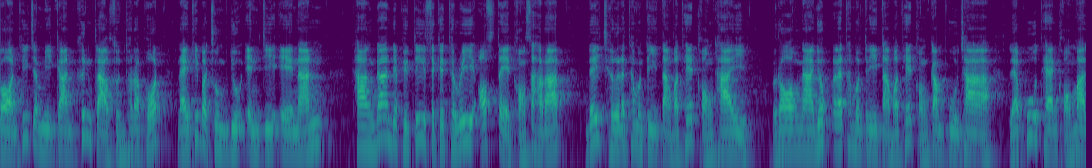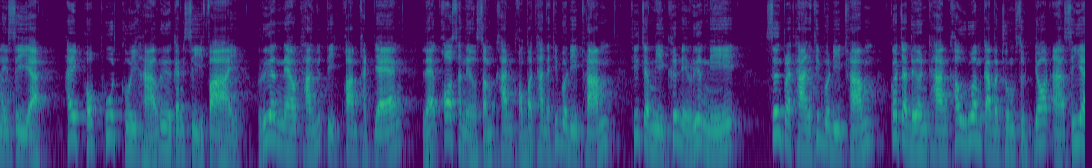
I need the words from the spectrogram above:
ก่อนที่จะมีการขึ้นกล่าวสุนทรพจน์ ในที่ประชุม UNGA นั้น ทางด้าน Deputy Secretary of State ของสหรัฐ ได้เชิญรัฐมนตรีต่างประเทศของไทย รองนายกและรัฐมนตรีต่างประเทศของกัมพูชา และผู้แทนของมาเลเซีย ให้พบพูดคุยหารือกัน 4 ฝ่าย เรื่องแนวทางยุติความขัดแย้ง และข้อเสนอสำคัญของประธานาธิบดีทรัมป์ที่จะมีขึ้นในเรื่องนี้ ซึ่งประธานาธิบดีทรัมป์ก็จะเดินทางเข้าร่วมการประชุมสุดยอดอาเซียน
